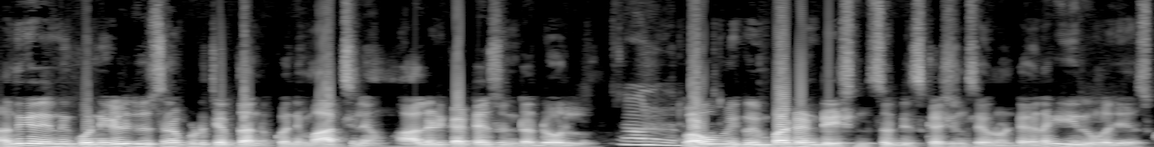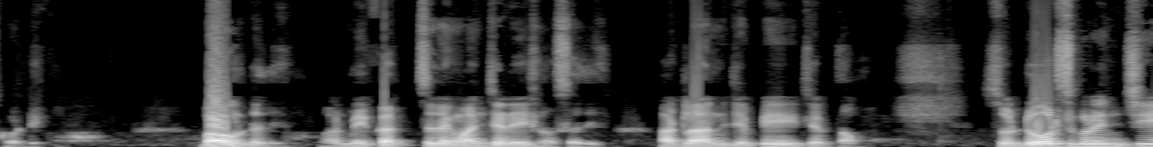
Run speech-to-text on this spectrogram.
అందుకే నేను కొన్ని ఇళ్ళు చూసినప్పుడు చెప్తాను. కొన్ని మార్చలేం. ఆల్రెడీ కట్టేసి ఉంటారు డోర్లు. బాబు మీకు ఇంపార్టెంట్ డెసిషన్స్ డిస్కషన్స్ ఏమైనా ఉంటే కనుక ఈ రూమ్లో చేసుకోండి. బాగుంటుంది. మీకు ఖచ్చితంగా మంచి డెసిషన్ వస్తుంది. అట్లా అని చెప్పి చెప్తాం. సో డోర్స్ గురించి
